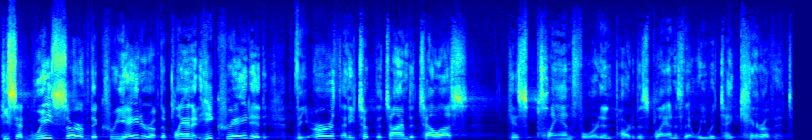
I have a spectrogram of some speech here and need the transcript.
He said, We serve the creator of the planet. He created the earth and he took the time to tell us his plan for it. And part of his plan is that we would take care of it.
